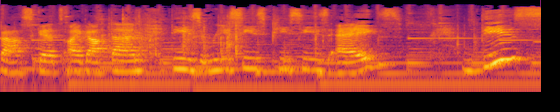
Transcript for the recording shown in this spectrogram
baskets, I got them these Reese's Pieces eggs. these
